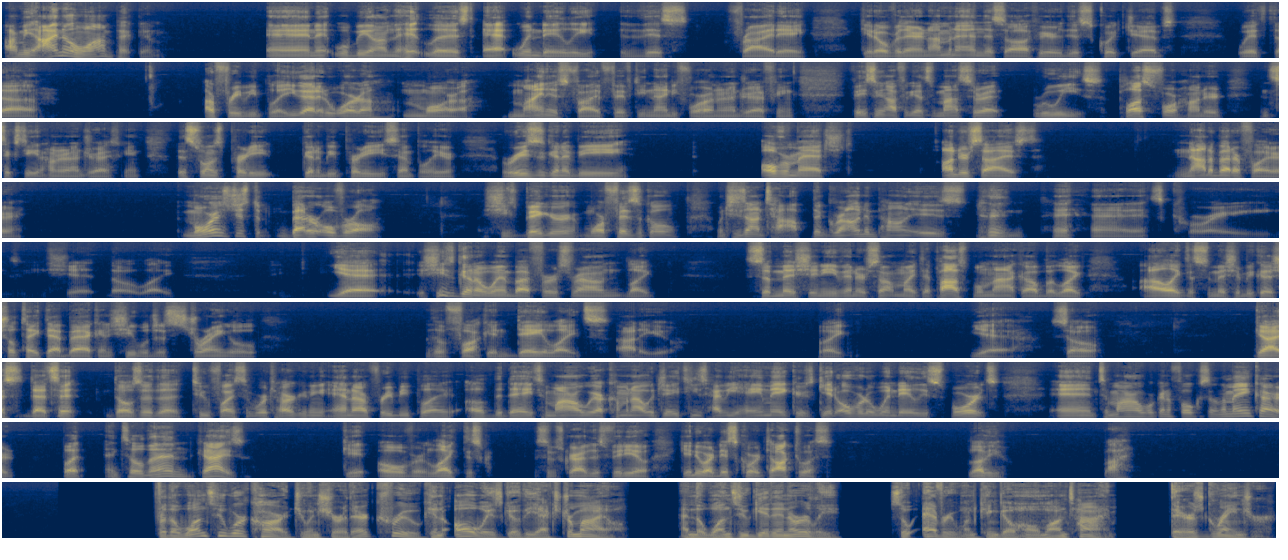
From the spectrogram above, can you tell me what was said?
I mean, I know who I'm picking, and it will be on the hit list at Win Daily this Friday. Get over there, and I'm going to end this off here. This quick jabs with uh, our freebie play. You got Eduarda Moura minus 550, 9,400 on DraftKings, facing off against Montserrat Ruiz, plus 400 and 6,800 on DraftKings. This one's pretty going to be pretty simple here. Ruiz is going to be overmatched, undersized, not a better fighter. Moura is just better overall. She's bigger, more physical. When she's on top, the ground and pound is it's crazy shit though. Like, yeah, she's gonna win by first round, like submission even or something like that, possible knockout. But like I like the submission because she'll take that back and she will just strangle the fucking daylights out of you. Like, yeah. So, guys, that's it. Those are the two fights that we're targeting and our freebie play of the day. Tomorrow we are coming out with JT's Heavy Haymakers. Get over to Win Daily Sports. And tomorrow we're going to focus on the main card. But until then, guys, get over. Like this, subscribe this video. Get into our Discord. Talk to us. Love you. Bye. For the ones who work hard to ensure their crew can always go the extra mile, and the ones who get in early so everyone can go home on time, there's Grainger,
